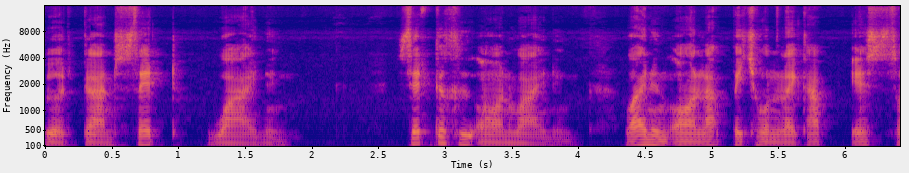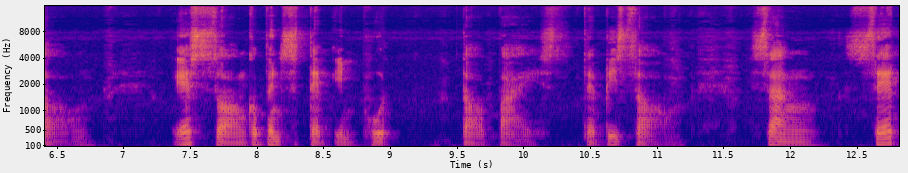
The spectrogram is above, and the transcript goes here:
เกิดการ set y 1 set ก็คือ on y 1 y 1 on แล้วไปชนอะไรครับ s 2 s 2ก็เป็น step input ต่อไป step ที่ 2 สั่ง set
